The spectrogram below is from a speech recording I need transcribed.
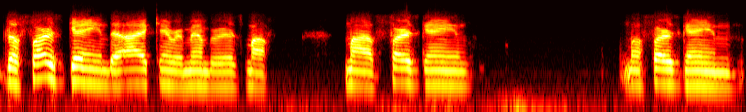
the first game that I can remember is my my first game. My first game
